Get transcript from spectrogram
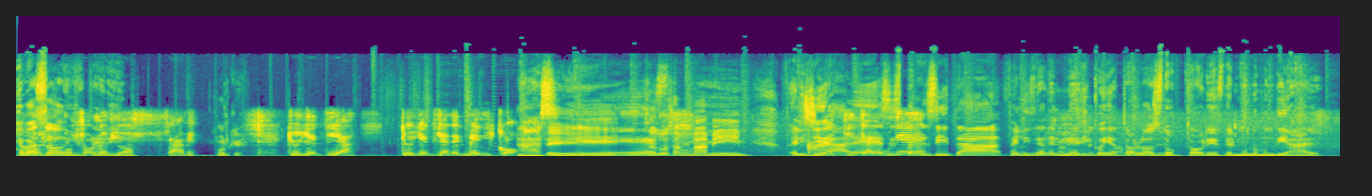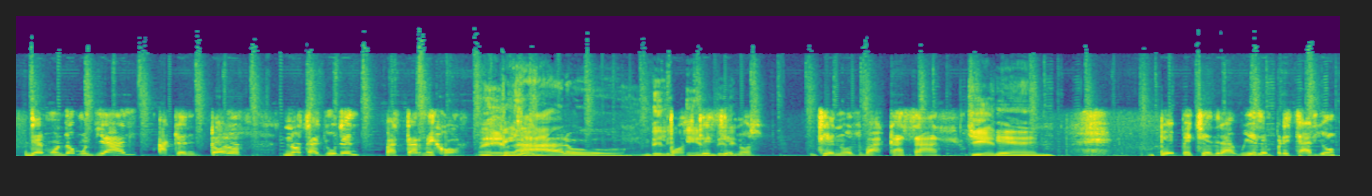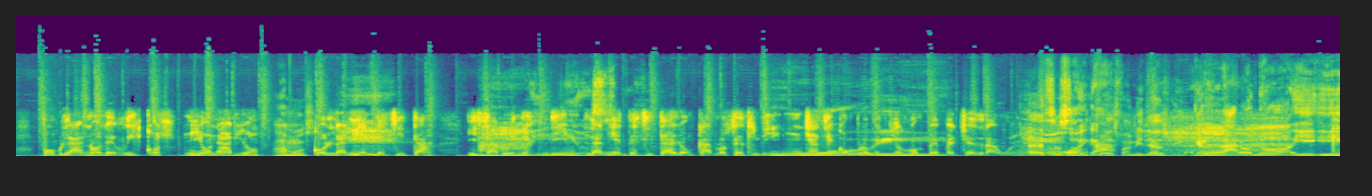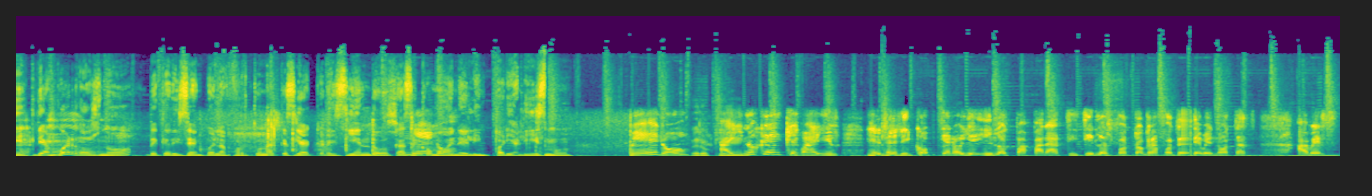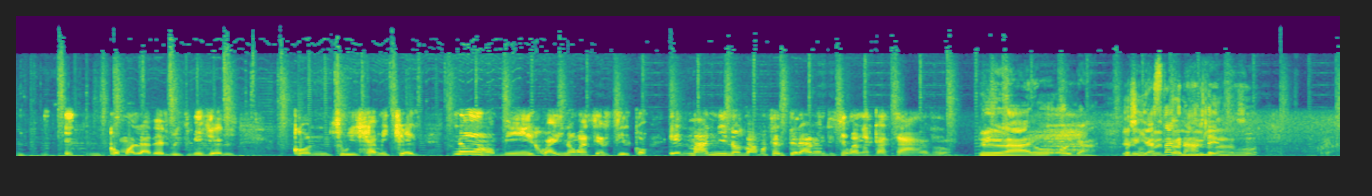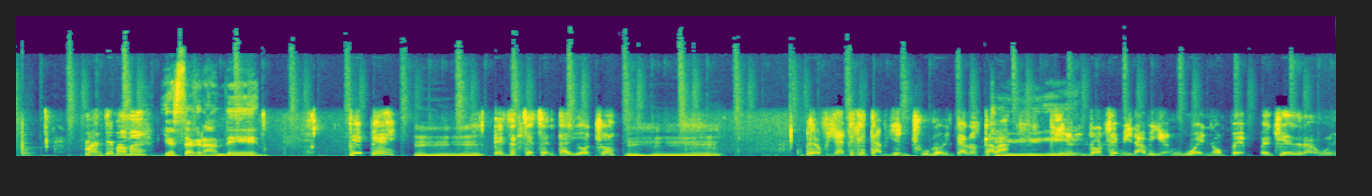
¿Qué pasó, Oigan, pues solo? Dios sabe ¿Por qué? que hoy es día, que hoy es día del médico. Así Sí. es. Saludos a mi mami. Felicidades. Esperancita. Feliz día del médico y a todos los doctores del mundo mundial. Del mundo mundial, a que todos nos ayuden para estar mejor. Claro. Pues que se éndele. nos, se nos va a casar. ¿Quién? Pepe Chedraui, el empresario poblano de ricos, millonario, Vamos. con la nietecita Isabel Ay, Slim, Dios la nietecita de don Carlos Slim. Ya se comprometió con Pepe Chedraui. Esas son Oiga. puras familias ricas. Claro, ¿no? Y, y de acuerdos, ¿no? De que dicen, pues la fortuna que siga creciendo, casi Pero- como en el imperialismo. Pero, ahí no crean que va a ir el helicóptero y, y los paparazzis y los fotógrafos de TV Notas a ver eh, como la de Luis Miguel con su hija Michelle. No, mi hijo, ahí no va a ser circo. Es más, ni nos vamos a enterar dónde se van a casar. Claro, oiga, pero Esos ya está grande, islas. ¿no? Mande, mamá. Ya está grande. Pepe es del 68, ujú. Pero fíjate que está bien chulo. Ahorita lo estaba Sí. viendo, se mira bien bueno, Pepe Chedra. güey,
